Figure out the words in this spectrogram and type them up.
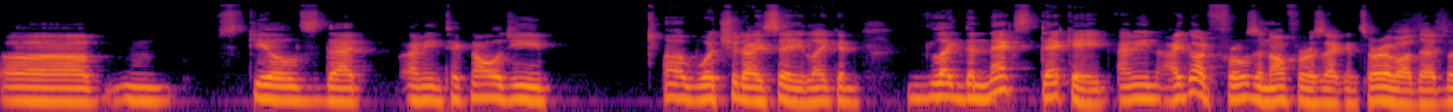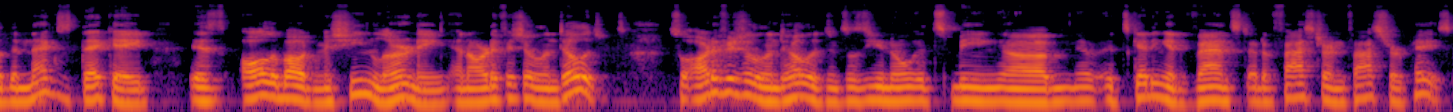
uh, skills that I mean technology. Uh, what should I say? Like a, like the next decade. I mean, I got frozen off for a second. Sorry about that. But the next decade is all about machine learning and artificial intelligence. So artificial intelligence, as you know, it's being um, it's getting advanced at a faster and faster pace.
